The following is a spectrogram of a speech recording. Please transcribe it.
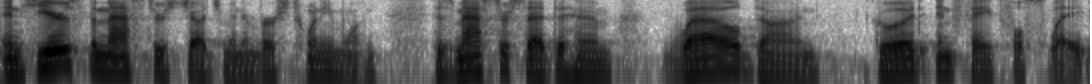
And here's the master's judgment in verse 21. His master said to him, Well done, good and faithful slave.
